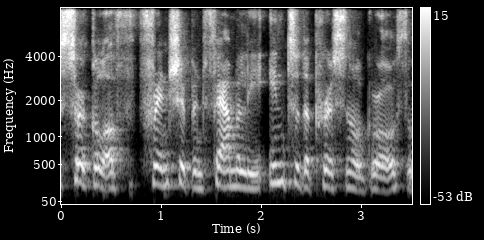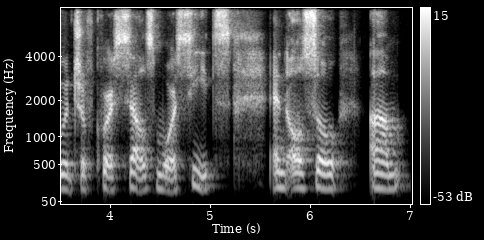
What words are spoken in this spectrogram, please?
circle of friendship and family into the personal growth, which of course sells more seats, and also um,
